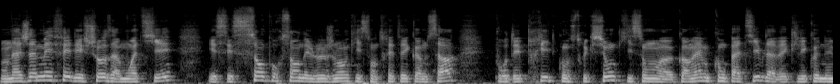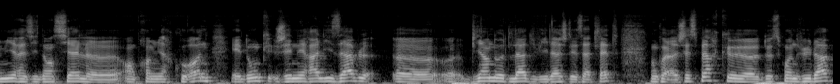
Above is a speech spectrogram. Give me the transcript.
On n'a jamais fait les choses à moitié et c'est 100% des logements qui sont traités comme ça pour des prix de construction qui sont quand même compatibles avec l'économie résidentielle euh, en première couronne et donc généralisables euh, bien au-delà du village des athlètes. Donc voilà, j'espère que de ce point de vue-là,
